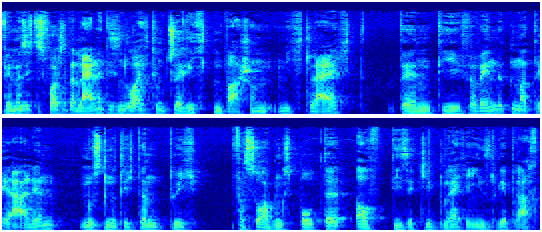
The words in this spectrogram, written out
wenn man sich das vorstellt, alleine diesen Leuchtturm zu errichten, war schon nicht leicht, denn die verwendeten Materialien mussten natürlich dann durch Versorgungsboote auf diese klippenreiche Insel gebracht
